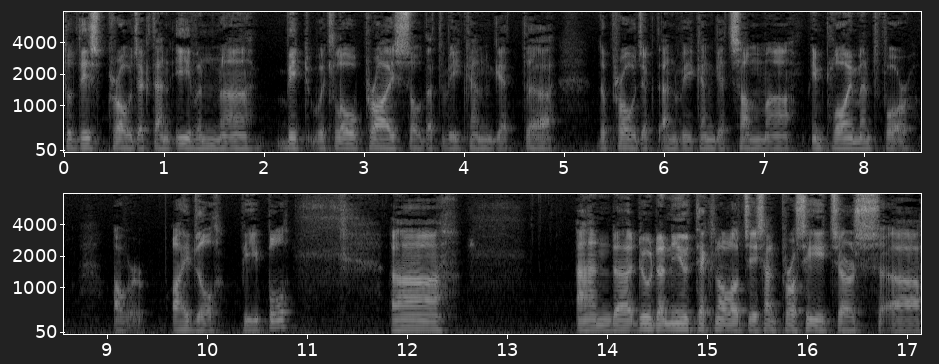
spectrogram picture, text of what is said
to this project and even uh, bid with low price so that we can get uh, the project and we can get some uh, employment for our idle people. And uh, do the new technologies and procedures uh,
